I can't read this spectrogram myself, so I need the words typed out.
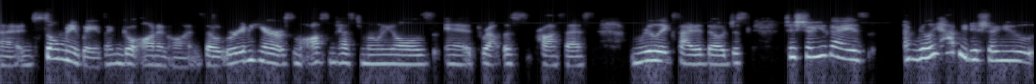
uh, in so many ways. I can go on and on. So we're going to hear some awesome testimonials in, eh, throughout this process. I'm really excited though, just to show you guys. I'm really happy to show you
